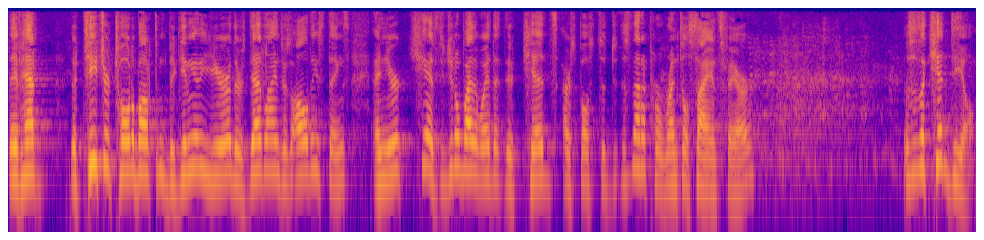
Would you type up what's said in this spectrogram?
They've had the teacher told about them the beginning of the year. There's deadlines. There's all these things. And your kids, did you know, by the way, that the kids are supposed to do, this is not a parental science fair. this is a kid deal,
